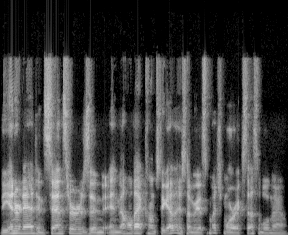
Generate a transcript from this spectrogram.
the internet and sensors and, and all that comes together in something that's much more accessible now.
